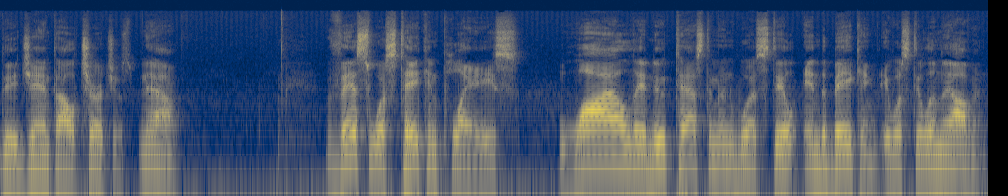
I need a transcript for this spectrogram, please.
the Gentile churches. Now, this was taking place while the New Testament was still in the baking, it was still in the oven.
